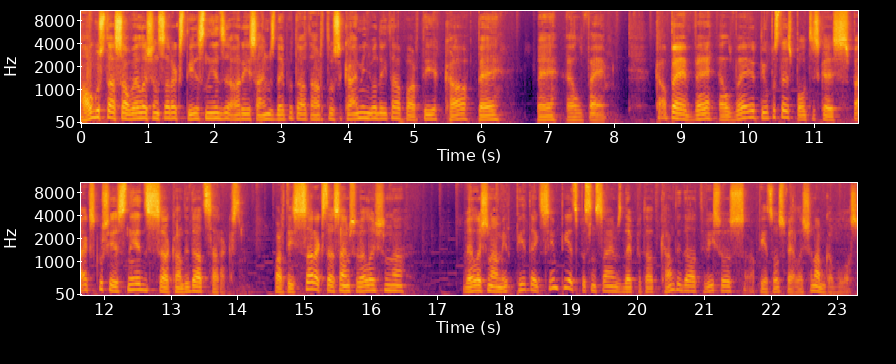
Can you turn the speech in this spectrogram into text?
Augustā savu vēlēšanu sarakstu iesniedza arī saimnes deputāta Artusa kaimiņu vadītā partija KPPLV. KPVLV ir 12. politiskais spēks, kurš iesniedz kandidātu sarakstu. Partijas sarakstā saimnes vēlēšanā, vēlēšanām ir pieteikti 115 saimnes deputātu kandidāti visos piecos vēlēšana apgabalos.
